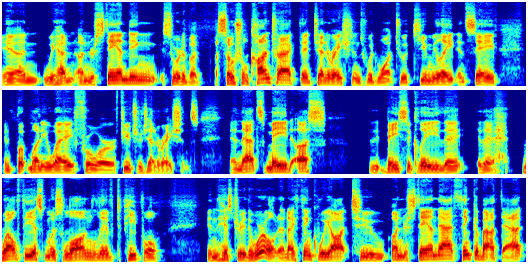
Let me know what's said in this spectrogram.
and we had an understanding, sort of a, a social contract that generations would want to accumulate and save and put money away for future generations. And that's made us basically the, the wealthiest, most long lived people in the history of the world. And I think we ought to understand that, think about that,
